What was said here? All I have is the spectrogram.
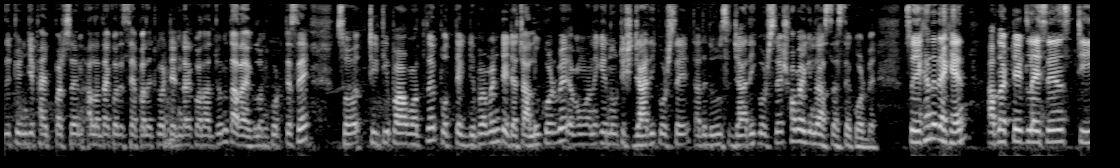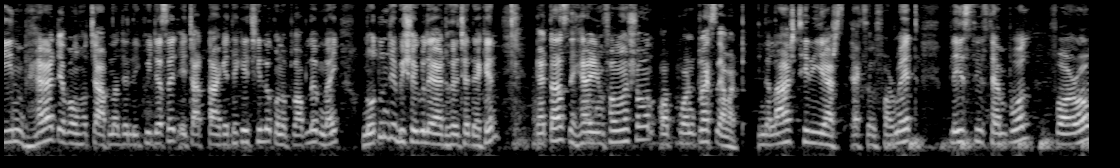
যে টোয়েন্টি ফাইভ পার্সেন্ট আলাদা করে সেপারেট করে টেন্ডার করার জন্য, তারা এগুলো করতেছে। সো টিটি পাওয়া মাত্রই প্রত্যেক ডিপার্টমেন্ট এটা চালু করবে এবং অনেকে নোটিশ জারি করছে, তাদের রুলস জারি করছে, সবাই কিন্তু আস্তে আস্তে করবে। সো এখানে দেখেন, আপনার ট্রেড লাইসেন্স টিন ভ্যাট এবং হচ্ছে আপনার যে লিকুইড অ্যাসেট এই চারটা আগে থেকেই ছিল, কোনো প্রবলেম নাই। নতুন যে বিষয়গুলো অ্যাড হয়েছে, দেখেন attach here information of contracts award in the last three years Excel format please see sample form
